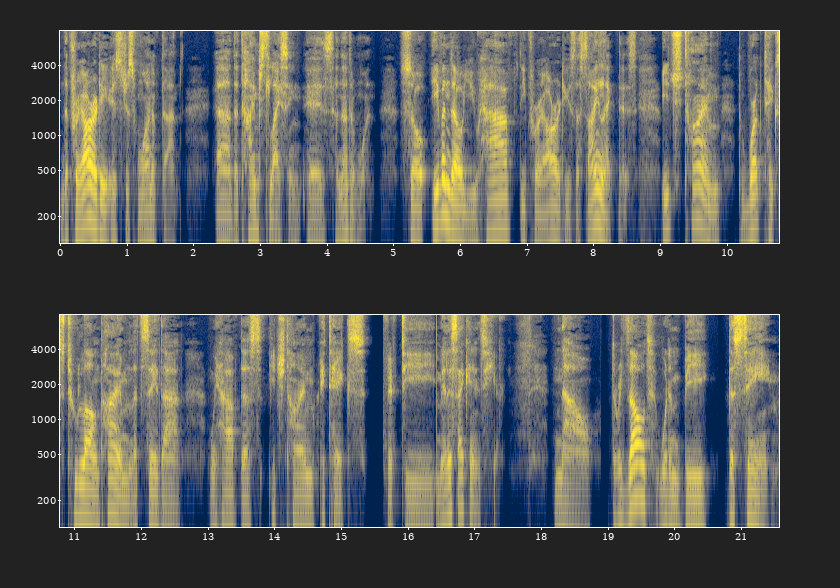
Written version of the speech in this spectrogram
The priority is just one of them. Uh, the time slicing is another one. So even though you have the priorities assigned like this, each time the work takes too long time, let's say that we have this each time it takes 50 milliseconds here. Now, the result wouldn't be the same.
